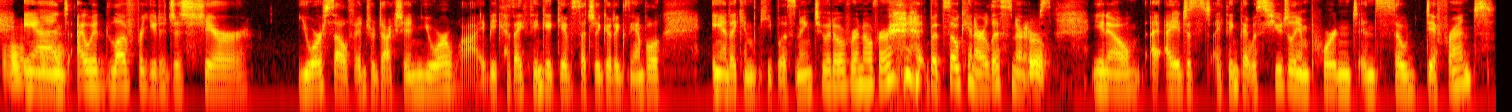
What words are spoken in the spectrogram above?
Mm-hmm. And mm-hmm. I would love for you to just share your self introduction, your why, because I think it gives such a good example. And I can keep listening to it over and over, but so can our listeners. Sure. You know, I, I just, I think that was hugely important and so different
